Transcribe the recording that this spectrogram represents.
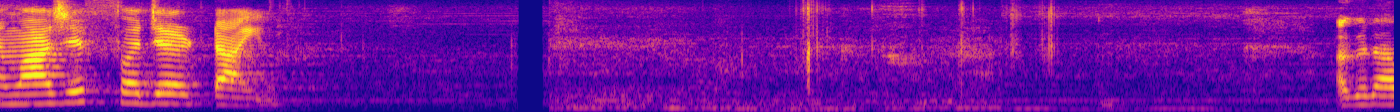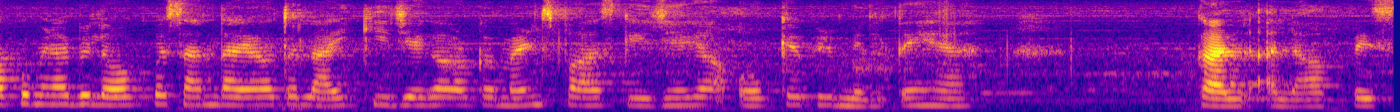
नमाज़ फजर टाइम। अगर आपको मेरा ब्लॉग पसंद आया हो तो लाइक कीजिएगा और कमेंट्स पास कीजिएगा। ओके, फिर मिलते हैं। कल अल्लाह हाफिज़।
